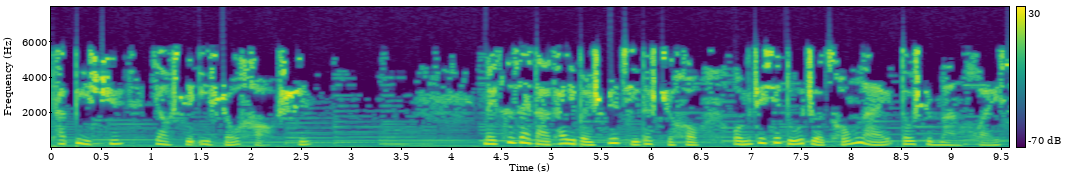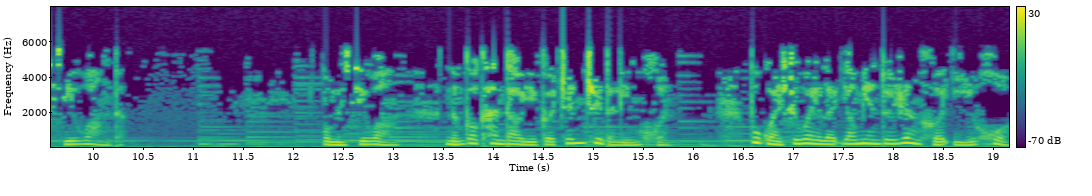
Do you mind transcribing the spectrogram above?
它必须要是一首好诗。每次在打开一本诗集的时候，我们这些读者从来都是满怀希望的。我们希望能够看到一个真挚的灵魂，不管是为了要面对任何疑惑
